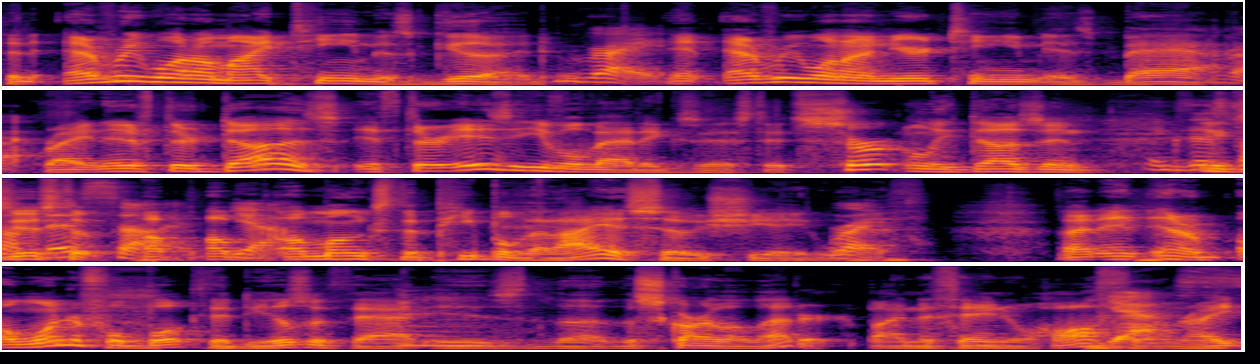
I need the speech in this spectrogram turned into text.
then everyone on my team is good. Right. And everyone on your team is bad. Right. Right. And if there does, if there is evil that exists, it certainly doesn't Exist on exist this a- a- yeah. amongst the people that I associate Right. with. Uh, and, and a, a wonderful book that deals with that is the the Scarlet Letter by Nathaniel Hawthorne. Yes. Right.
